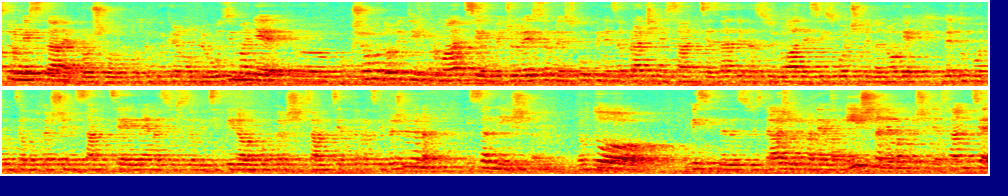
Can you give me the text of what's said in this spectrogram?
skoro mjesec dana je prošlo krenulo preuzimanje, pokušavamo dobiti informacije od međuresorne skupine za praćenje sankcija. Znate da su i vlade se iskočili na noge, da je tu potencijalno kršenje sankcija, imena su se licitirala ko krši sankcije hrvatskih državljana i sad ništa. Jel to mislite da su istražili pa nema ništa, nema kršenja sankcija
